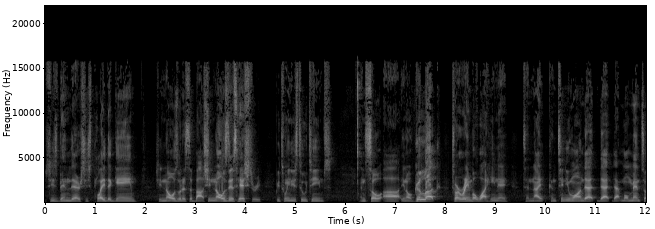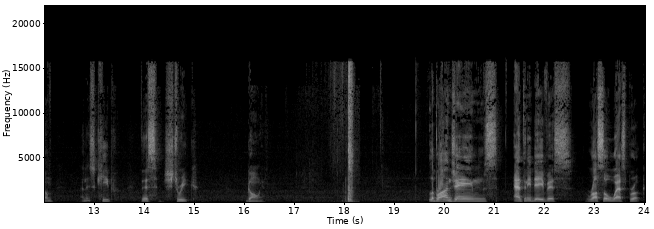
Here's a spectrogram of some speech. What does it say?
She's been there, she's played the game, she knows what it's about, she knows this history between these two teams. And so, uh, you know, good luck to our Rainbow Wahine tonight. Continue on that, that, that momentum and let's keep this streak going. LeBron James, Anthony Davis, Russell Westbrook,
